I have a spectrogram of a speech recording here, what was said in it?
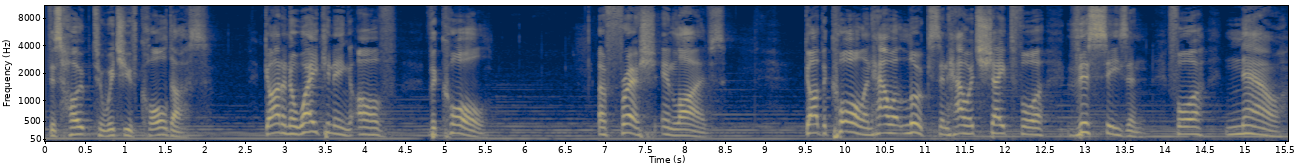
this hope to which you've called us. God, an awakening of the call afresh in lives. God, the call and how it looks and how it's shaped for this season, for now.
